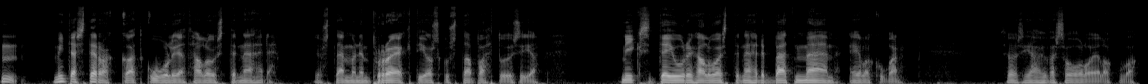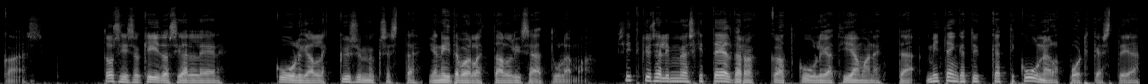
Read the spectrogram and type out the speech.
Hmm. Mitäs te rakkaat kuulijat haluaisitte nähdä, jos tämmönen projekti joskus tapahtuisi ja miksi te juuri haluaisitte nähdä Batman-elokuvan? Se olisi ihan hyvä solo-elokuva kanssa. Tosi iso kiitos jälleen kuulijalle kysymyksestä ja niitä voi laittaa lisää tulemaan. Sitten kyselin myöskin teiltä rakkaat kuulijat hieman, että mitenkä tykkäätte kuunnella podcasteja.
